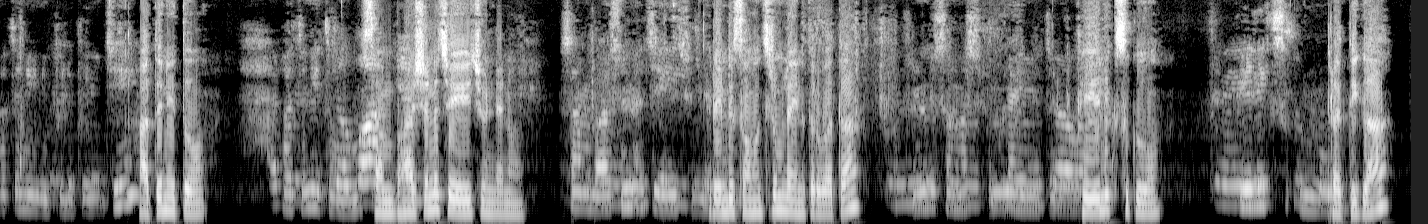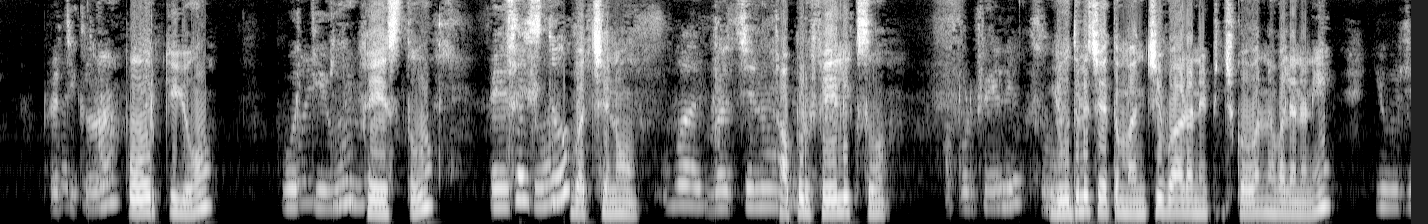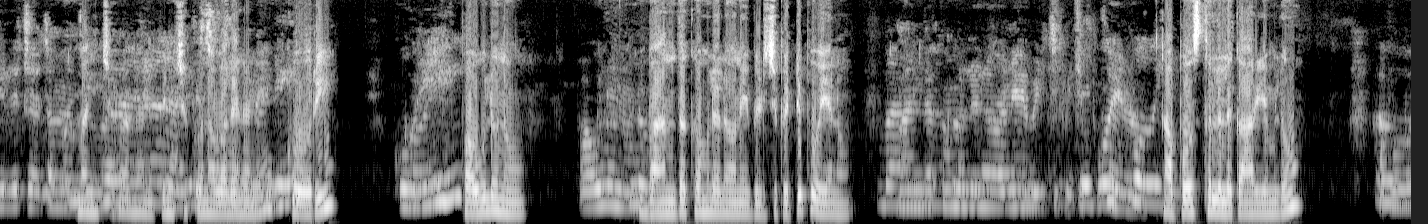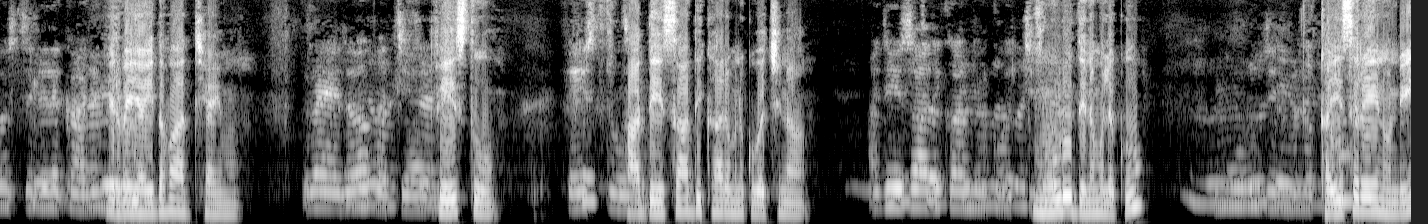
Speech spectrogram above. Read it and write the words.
అతనిని పిలిపించి అతనితో అతనితో సంభాషణ చేయుచుండెను. సంభాషణ చేయించింది రెండు సంవత్సరములైన తరువాత రెండు సంవత్సరములు అయిన తర్వాత ఫేలిక్స్కు ఫెలిక్స్ ప్రతిగా ప్రతిగా పోర్కియు పూర్తియు ఫేస్తూ ఫేస్తూ వచ్చెను. వచ్చెను. ఫేలిక్స్ అప్పుడు ఫేలిక్స్ యూదుల చేత మంచివాడు అనిపించుకోనవలెనని మంచివాడు అనిపించుకోనవలెనని కోరి పౌలును బంధకములలోనే విడిచిపెట్టి పోయాను అపోస్తుల కార్యములు ఇరవై ఐదవ అధ్యాయము. ఫేస్తు ఆ దేశాధికారమునకు వచ్చిన మూడు దినములకు కైసరే నుండి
